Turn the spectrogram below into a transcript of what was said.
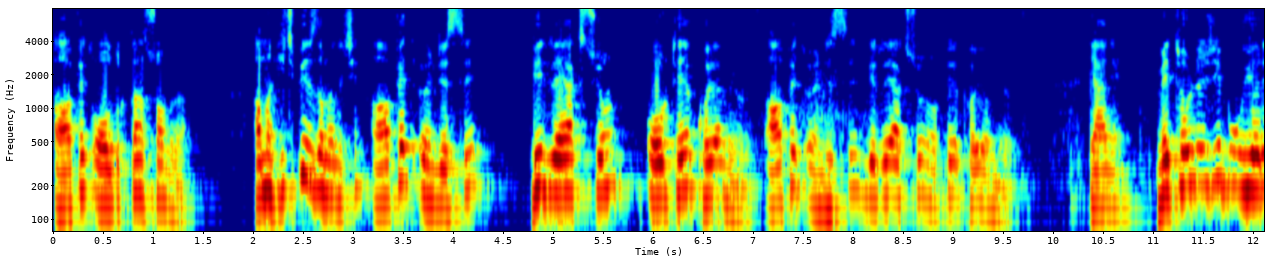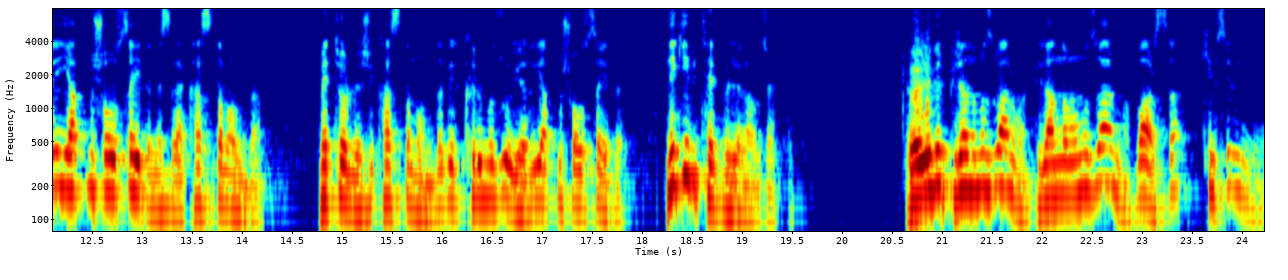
Afet olduktan sonra. Ama hiçbir zaman için afet öncesi bir reaksiyon ortaya koyamıyoruz. Afet öncesi bir reaksiyon ortaya koyamıyoruz. Yani meteoroloji bu uyarıyı yapmış olsaydı mesela Kastamonu'da, meteoroloji Kastamonu'da bir kırmızı uyarı yapmış olsaydı ne gibi tedbirler alacaktık? Böyle bir planımız var mı? Planlamamız var mı? Varsa kimse bilmiyor.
